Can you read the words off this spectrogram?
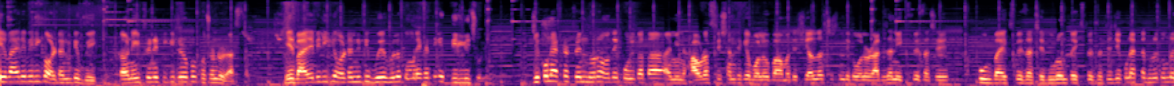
এর বাইরে বেরিয়ে গিয়ে অল্টারনেটিভ ওয়ে কারণ এই ট্রেনের টিকিটের উপর প্রচণ্ড রাস্তা। এর বাইরে বেরিয়ে গিয়ে অল্টারনেটিভ ওয়ে হলো তোমরা এখান থেকে দিল্লি চলে। যে কোনো একটা ট্রেন ধরো আমাদের Kolkata I mean Howrah station থেকে বলো বা আমাদের শিয়ালদা স্টেশন থেকে বলো, রাজধানী এক্সপ্রেস আছে, পূর্বা এক্সপ্রেস আছে, দুরন্ত এক্সপ্রেস আছে যে কোনো একটা ধরে তোমরা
